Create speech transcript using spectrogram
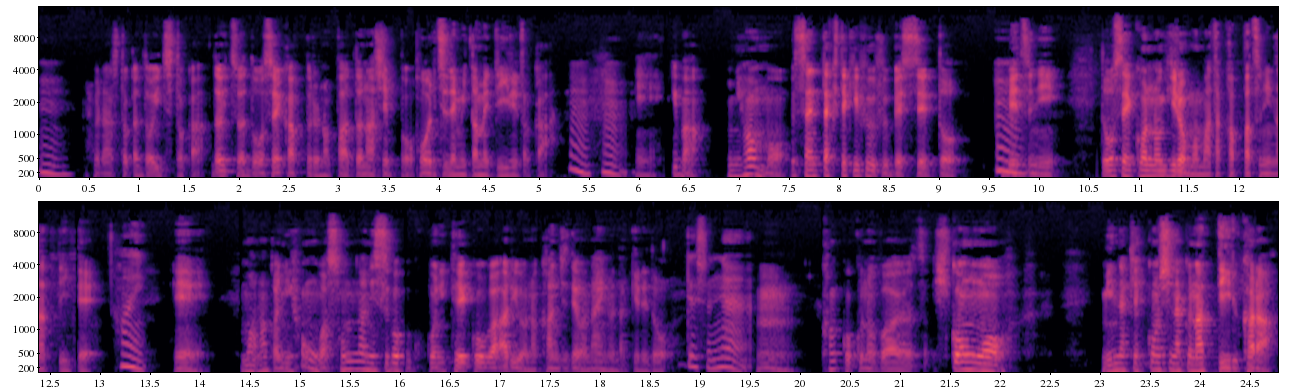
うん。フランスとかドイツとか、ドイツは同性カップルのパートナーシップを法律で認めているとか、うん、うん。えー今、日本も選択的夫婦別姓とうん別に、同性婚の議論もまた活発になっていて、はい。えーまあなんか日本はそんなにすごくここに抵抗があるような感じではないのだけれど、ですね。うん。韓国の場合は、非婚をみんな結婚しなくなっているから、うん。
